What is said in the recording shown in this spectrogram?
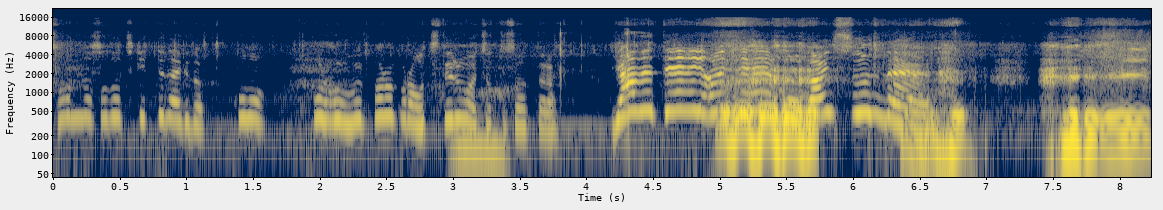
そんな育ちきってないけどこのほら上パラパラ落ちてるわちょっと触ったら。やめてやめてもう何すんね。んへえ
